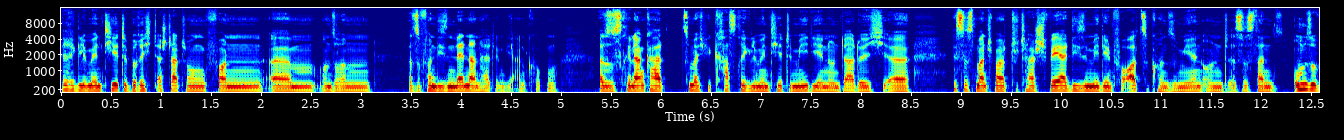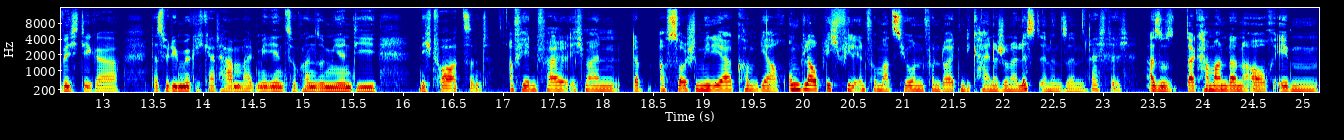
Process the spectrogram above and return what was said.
reglementierte Berichterstattung von ähm, unseren, also von diesen Ländern halt irgendwie angucken. Also Sri Lanka hat zum Beispiel krass reglementierte Medien und dadurch äh, ist es manchmal total schwer, diese Medien vor Ort zu konsumieren. Und es ist dann umso wichtiger, dass wir die Möglichkeit haben, halt Medien zu konsumieren, die nicht vor Ort sind. Auf jeden Fall. Ich meine, auf Social Media kommt ja auch unglaublich viel Informationen von Leuten, die keine JournalistInnen sind. Richtig. Also da kann man dann auch eben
